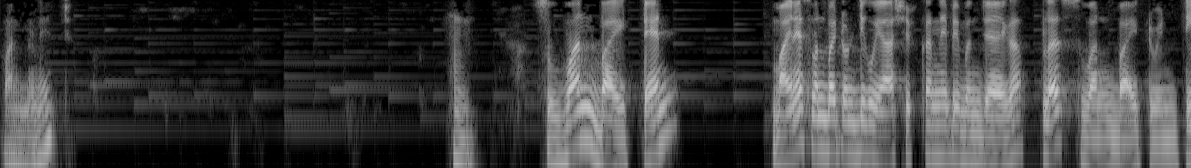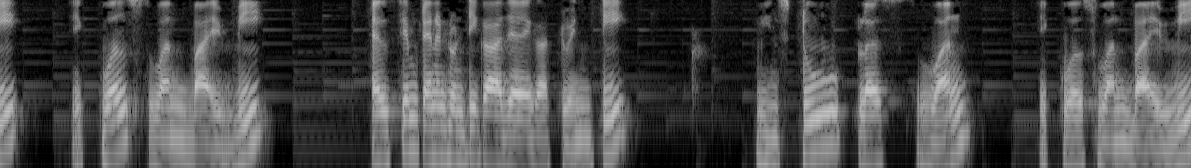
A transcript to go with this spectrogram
one minute. Hmm so one by ten minus one by twenty को यहाँ शिफ्ट करने पे बन जाएगा plus one by twenty equals one by v LCM ten and twenty का आ जाएगा twenty means two plus one equals one by v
